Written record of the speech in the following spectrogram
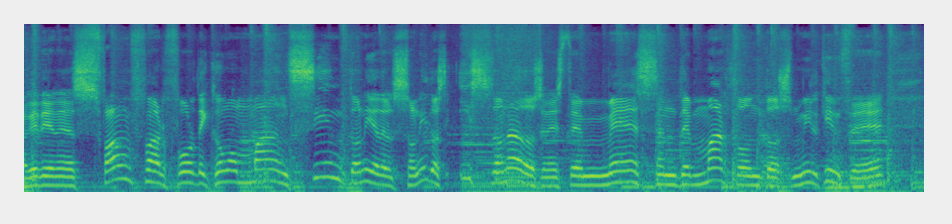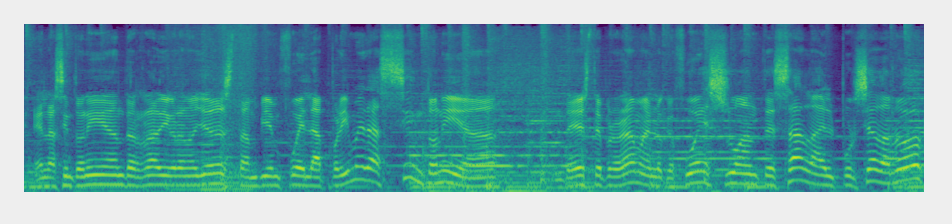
Aquí tienes Fanfare for the Common Man, sintonía de los sonidos y sonados en este mes de marzo 2015. En la sintonía de Radio Granollers también fue la primera sintonía de este programa en lo que fue su antesala, el Pulseada Rock.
